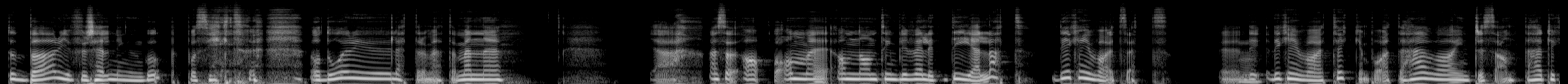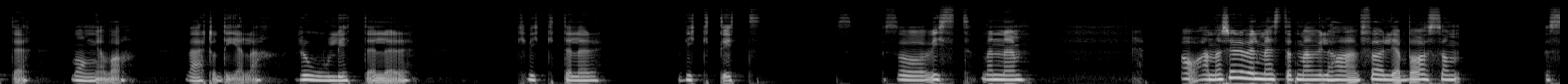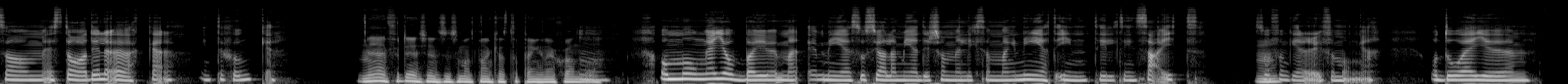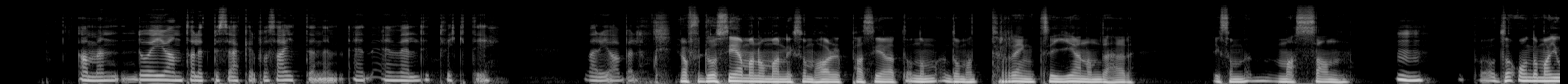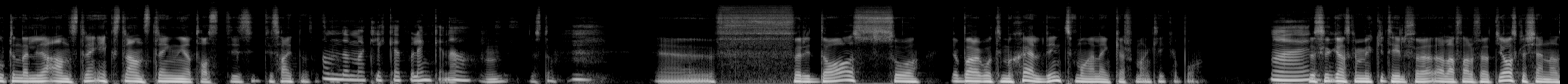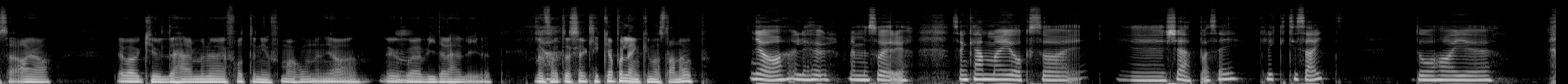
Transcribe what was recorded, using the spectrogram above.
då bör ju försäljningen gå upp på sikt. och då är det ju lättare att mäta. Men eh, Ja, alltså om, om någonting blir väldigt delat, det kan ju vara ett sätt. Eh, mm. Det, det, kan ju vara ett tecken på att det här var intressant. Det här tyckte många var värt att dela. Roligt eller kvickt eller viktigt. Så visst, men eh, ja, annars är det väl mest att man vill ha en följarbas som, som är stadig eller ökar, inte sjunker. Nej, för det känns ju som att man kastar pengarna i sjön. Mm. Och många jobbar ju med sociala medier som en liksom magnet in till sin sajt. Så mm. fungerar det ju för många. Och då är ju, ja, men då är ju antalet besökare på sajten en, en, en väldigt viktig variabel. Ja, för då ser man om man liksom har passerat, om de, de har trängt sig igenom det här liksom massan. Mm om de har gjort den där lilla ansträng extra ansträngningen att ta sig till, till sajten. om de har klickat på länken, ja. Mm, just det. Mm. för idag så, jag bara går till mig själv, det är inte så många länkar som man klickar på. Nej, det ska ganska mycket till för i alla fall för att jag ska känna så här, ah, ja, det var kul det här, men nu har jag fått den informationen, jag, nu mm. går jag vidare här i livet. Men för att jag ska klicka på länken och stanna upp. Ja, eller hur? Nej, men så är det. Sen kan man ju också eh, köpa sig klick till sajt. Då har ju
